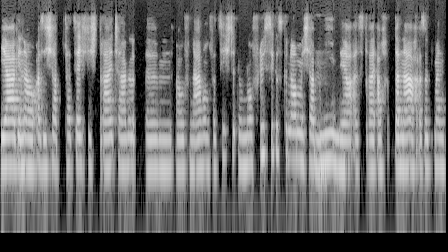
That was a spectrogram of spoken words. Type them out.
Ja, genau. Also ich habe tatsächlich drei Tage ähm, auf Nahrung verzichtet und nur Flüssiges genommen. Ich habe mhm. nie mehr als drei, auch danach. Also ich meine,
